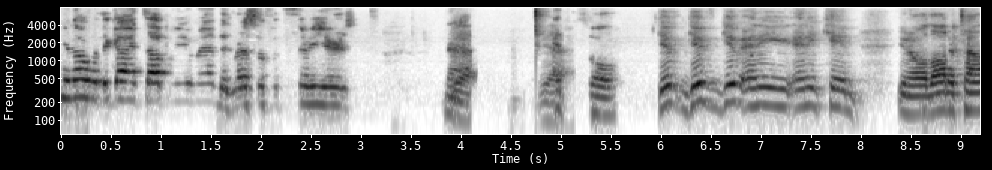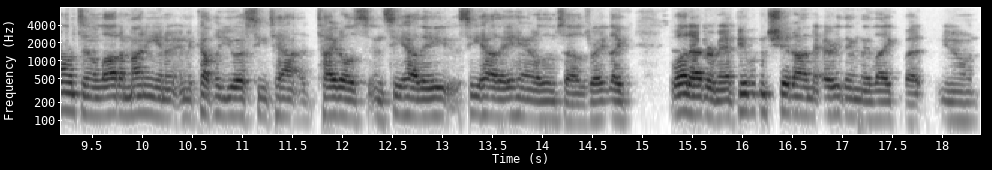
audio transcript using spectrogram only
you know with the guy on top of you man that wrestled for 30 years Nah. Yeah. yeah. so give give give any any kid you know a lot of talent and a lot of money and a, and a couple of UFC ta- titles and see how they see how they handle themselves right? Like whatever man. People can shit on everything they like but you know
